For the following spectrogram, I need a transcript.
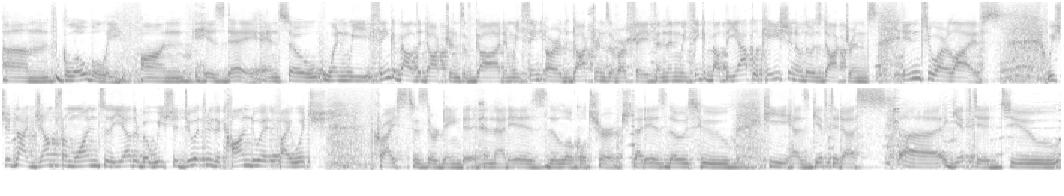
um, globally on his day. And so when we think about the doctrines of God and we think are the doctrines of our faith, and then we think about the application of those doctrines into our lives, we should not jump from one to the other, but we should do it through the conduit by which Christ has ordained it, and that is the local church. That is those who He has gifted us, uh, gifted to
